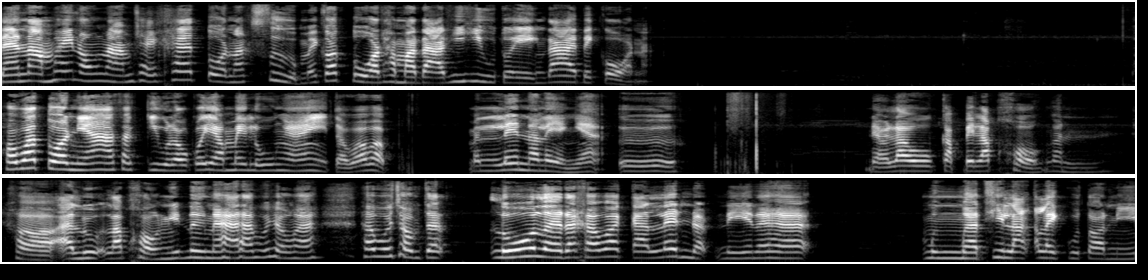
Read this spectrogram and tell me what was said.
แนะนำให้น้องน้ำใช้แค่ตัวนักสืบไม่ก็ตัวธรรมดาที่ฮิวตัวเองได้ไปก่อนอะเพราะว่าตัวเนี้ยสกิลเราก็ยังไม่รู้ไง แต่ว่าแบบมันเล่นอะไรอย่างเงี้ย เออ เดี๋ยวเรากลับไปรับของกันขออารุรับของนิดนึงนะคะท่านผู้ชมคะท่านผู้ชมจะรู้เลยนะคะ ว่าการเล่นแบบนี้นะคะมึงมาที่รักอะไรกูตอนนี้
